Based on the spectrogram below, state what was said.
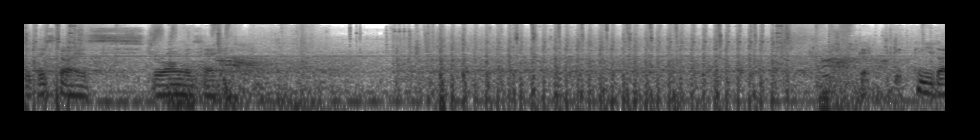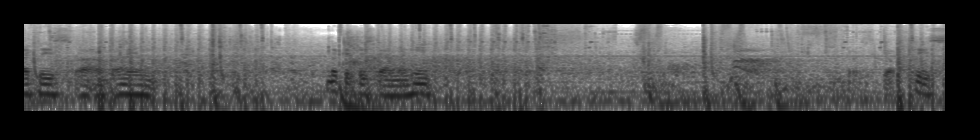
Dude, this guy is strong as heck. Okay, c- can you die, please? Uh, I mean, look at this guy, man. He. Yo, yo, please.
